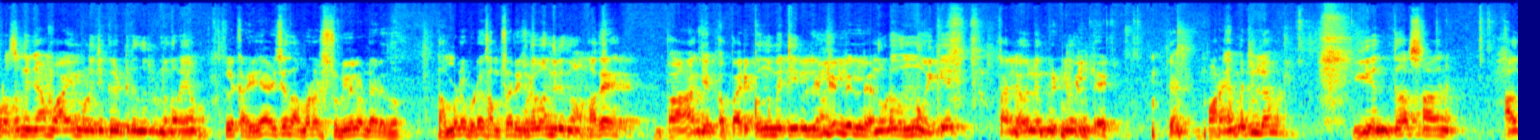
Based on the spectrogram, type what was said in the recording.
പ്രസംഗം ഞാൻ വായും പൊളിച്ച് കേട്ടിരുന്നിട്ടുണ്ടെന്ന് അറിയാമോ? അല്ല കഴിഞ്ഞ ആഴ്ച നമ്മുടെ സ്റ്റുഡിയോയിലുണ്ടായിരുന്നു നമ്മളിവിടെ സംസാരിച്ചു ഇവിടെ വന്നിരുന്നോ? അതെ. ഭാഗ്യ പരിക്കൊന്നും പറ്റിയില്ല ഇല്ല, ഇല്ല, ഇല്ല. ഒന്നുകൂടെ ഒന്ന് നോക്കിയേ. തല്ലവല്ലം കിട്ടിയോ ഇല്ലേ? പറയാൻ പറ്റില്ല. എന്താ സാധനം? അത്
